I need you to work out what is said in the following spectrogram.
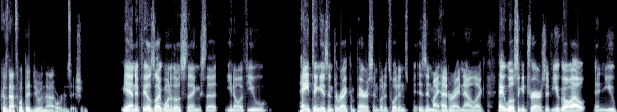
because that's what they do in that organization. Yeah, and it feels like one of those things that, you know, if you painting isn't the right comparison, but it's what in, is in my head right now like, hey, Willson Contreras, if you go out and you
